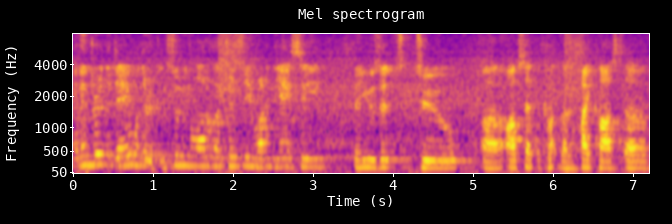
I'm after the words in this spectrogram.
And then during the day, when they're consuming a lot of electricity, running the AC, they use it to uh, offset the, the high cost of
